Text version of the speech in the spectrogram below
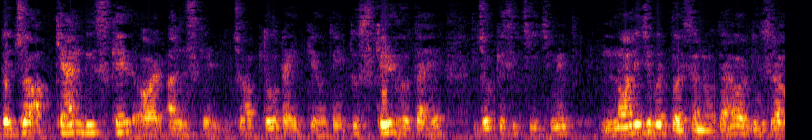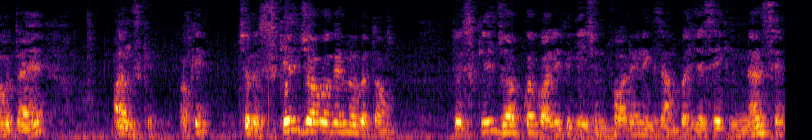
The job can be skilled और अनस्किल्ड जॉब दो टाइप के होते हैं। तो स्किल्ड होता है, जो किसी चीज़ में नॉलेजेबल पर्सन होता है, और दूसरा होता है अनस्किल्ड ओके चलो स्किल्ड जॉब अगर मैं बताऊँ तो स्किल जॉब का क्वालिफिकेशन फॉर एन एग्ज़ाम्पल जैसे एक नर्स है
